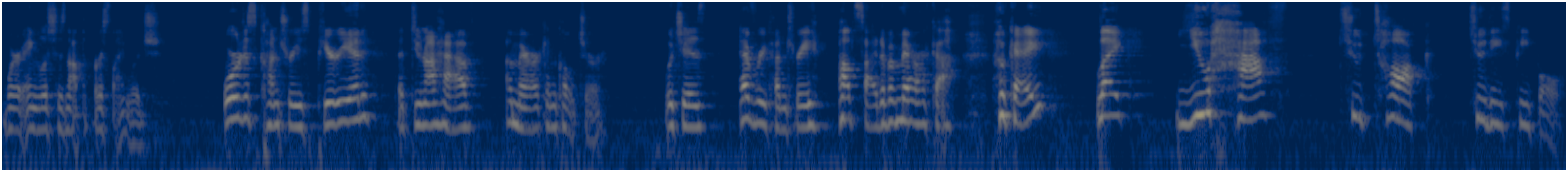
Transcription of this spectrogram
where English is not the first language, or just countries, period, that do not have American culture, which is every country outside of America. Okay? Like, you have to talk to these people.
